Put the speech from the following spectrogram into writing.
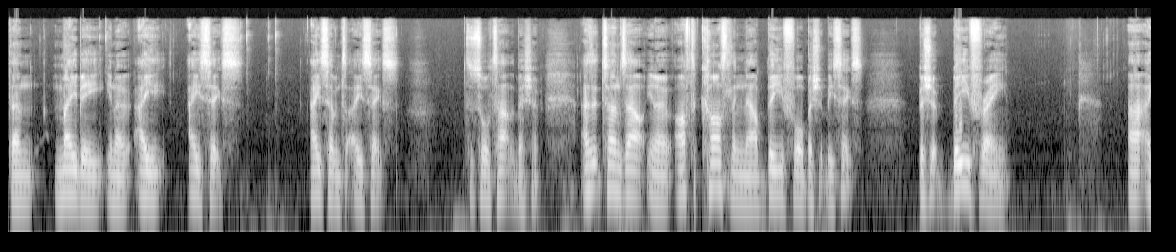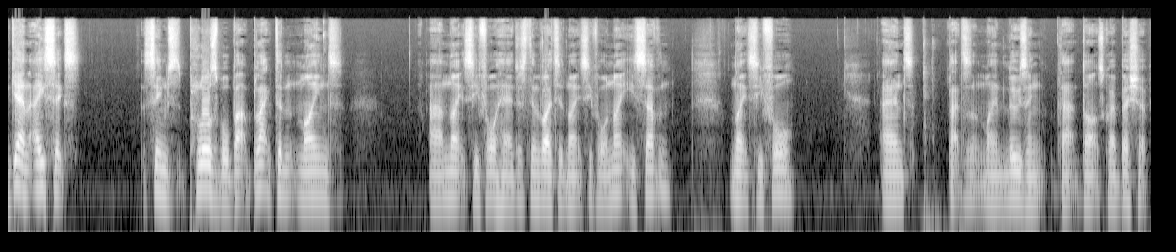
then maybe, you know, a a6, a7 to a6 to sort out the bishop. As it turns out, you know, after castling now b4, bishop b6, bishop b3, uh, again, a6 seems plausible, but black didn't mind uh, knight c4 here, just invited knight c4, knight e7, knight c4, and black doesn't mind losing that dark square bishop.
